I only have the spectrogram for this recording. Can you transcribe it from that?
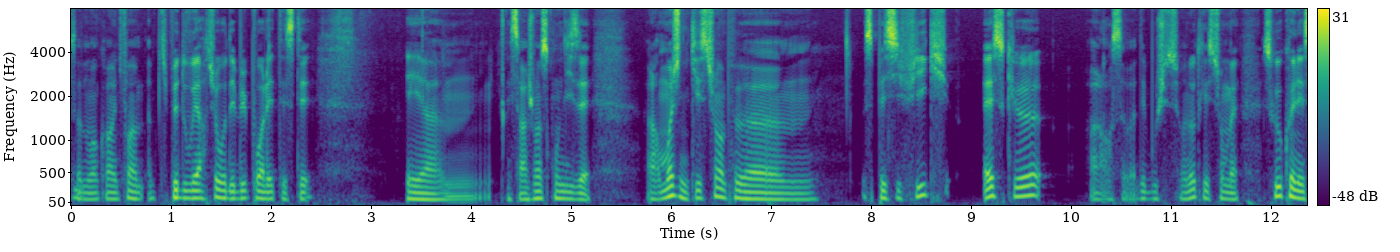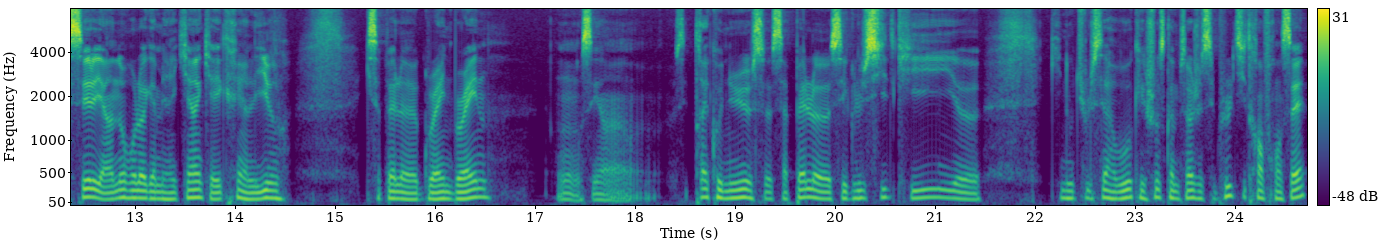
Ça demande encore une fois un, petit peu d'ouverture au début pour aller tester. Et, ça rejoint ce qu'on disait. Alors moi j'ai une question un peu spécifique. Est-ce que, alors ça va déboucher sur une autre question, mais est-ce que vous connaissez, il y a un neurologue américain qui a écrit un livre qui s'appelle euh, Grain Brain. C'est très connu, ça s'appelle euh, Ces glucides qui, euh, qui nous tuent le cerveau, quelque chose comme ça, je ne sais plus le titre en français.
